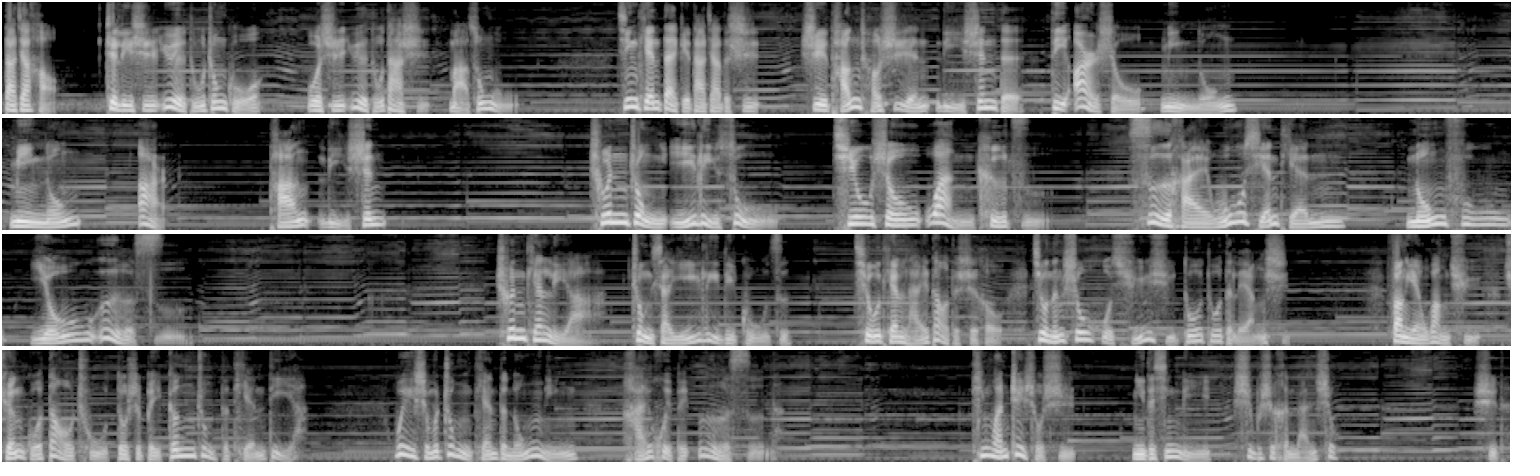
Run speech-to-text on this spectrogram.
大家好，这里是阅读中国，我是阅读大使马宗武。今天带给大家的诗是唐朝诗人李绅的第二首《悯农》。《悯农》二，唐·李绅。春种一粒粟，秋收万颗子。四海无闲田。农夫犹饿死。春天里啊，种下一粒粒谷子，秋天来到的时候，就能收获许许多多的粮食。放眼望去，全国到处都是被耕种的田地呀。为什么种田的农民还会被饿死呢？听完这首诗，你的心里是不是很难受？是的，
